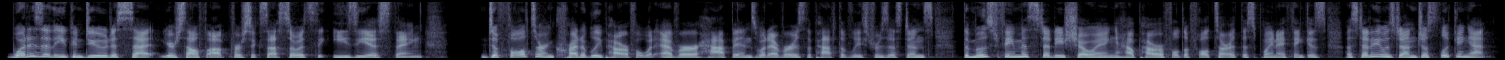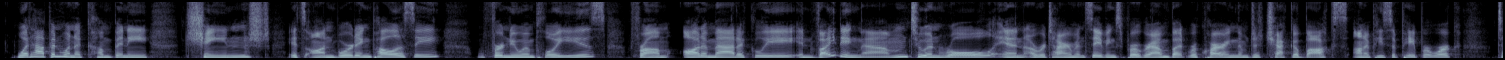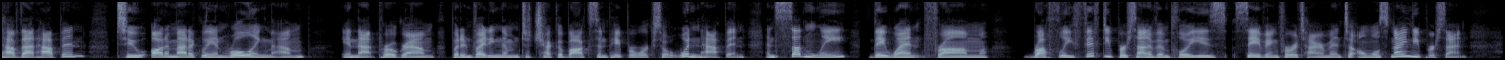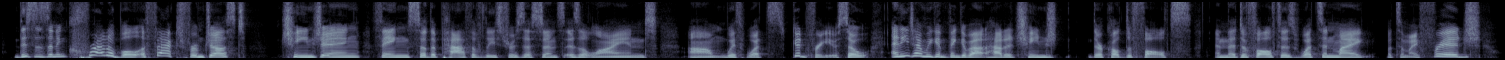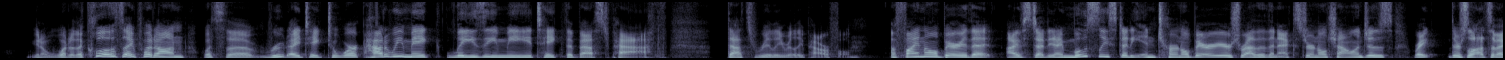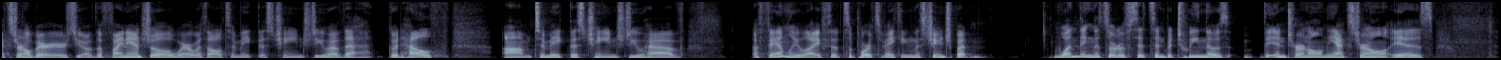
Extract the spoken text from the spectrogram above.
What is it that you can do to set yourself up for success so it's the easiest thing? Defaults are incredibly powerful. Whatever happens, whatever is the path of least resistance. The most famous study showing how powerful defaults are at this point, I think, is a study that was done just looking at what happened when a company changed its onboarding policy for new employees from automatically inviting them to enroll in a retirement savings program, but requiring them to check a box on a piece of paperwork to have that happen, to automatically enrolling them in that program, but inviting them to check a box in paperwork so it wouldn't happen. And suddenly they went from roughly 50% of employees saving for retirement to almost 90%. This is an incredible effect from just changing things so the path of least resistance is aligned um, with what's good for you. So anytime we can think about how to change, they're called defaults, and the default is what's in my what's in my fridge. You know, what are the clothes I put on? What's the route I take to work? How do we make lazy me take the best path? That's really, really powerful. A final barrier that I've studied, I mostly study internal barriers rather than external challenges, right? There's lots of external barriers. You have the financial wherewithal to make this change. Do you have the good health um, to make this change? Do you have a family life that supports making this change? But one thing that sort of sits in between those, the internal and the external, is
